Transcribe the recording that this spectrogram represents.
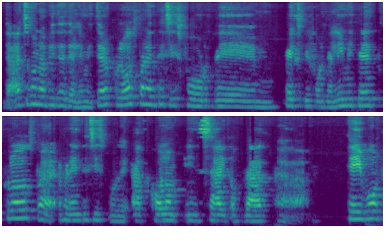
that's going to be the delimiter, close parenthesis for the text before the limited, close parenthesis for the add column inside of that uh, table,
